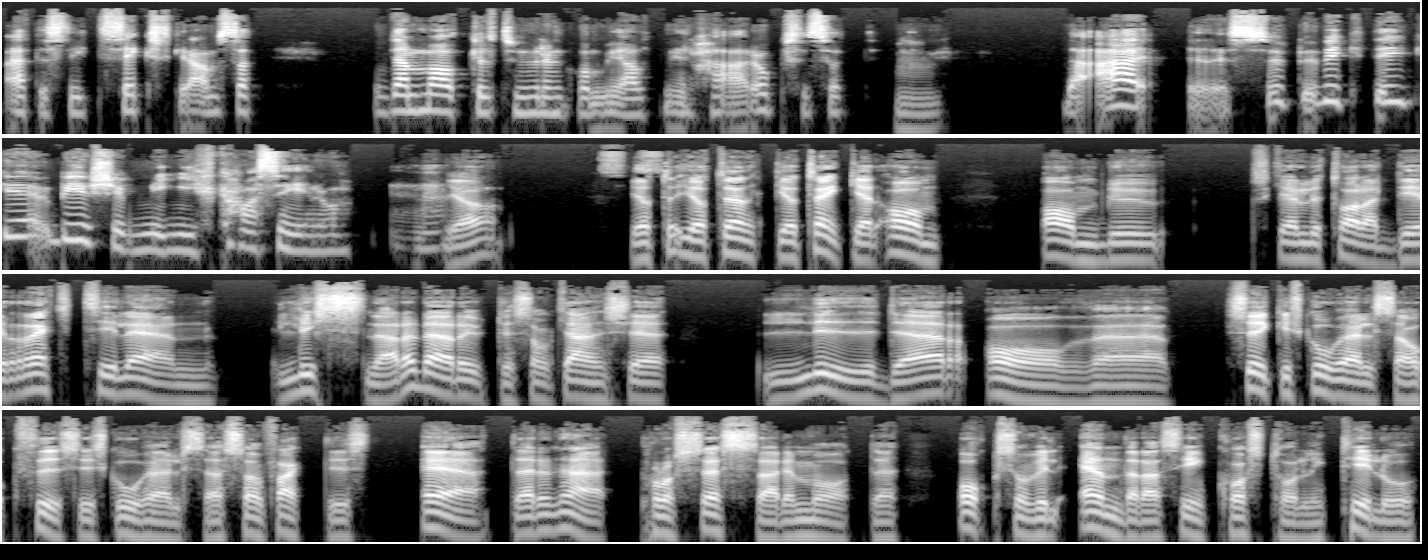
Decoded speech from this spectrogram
de äter snitt 6 gram. Så att den matkulturen kommer ju allt mer här också. Så att, mm det är superviktig biokemi kan man säga då. Ja, jag, jag, tänk, jag tänker om, om du skulle tala direkt till en lyssnare där ute som kanske lider av eh, psykisk ohälsa och fysisk ohälsa som faktiskt äter den här processade maten och som vill ändra sin kosthållning till att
